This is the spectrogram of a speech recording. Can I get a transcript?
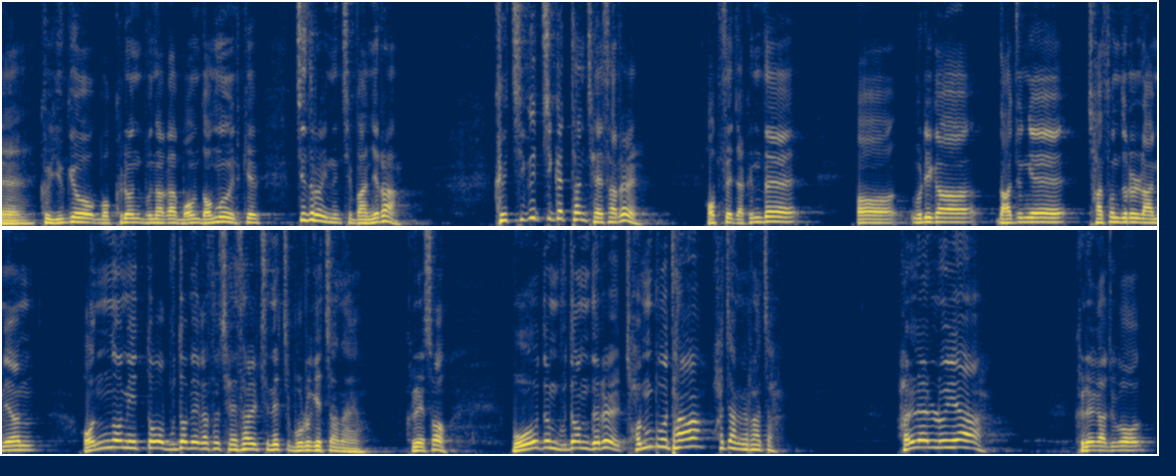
예, 그 유교 뭐 그런 문화가 뭐 너무 이렇게 찌들어 있는 집안이라 그 지긋지긋한 제사를 없애자. 근데 어 우리가 나중에 자손들을 낳으면 어느 놈이 또 무덤에 가서 제사를 지낼지 모르겠잖아요. 그래서 모든 무덤들을 전부 다 화장을 하자. 할렐루야. 그래가지고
